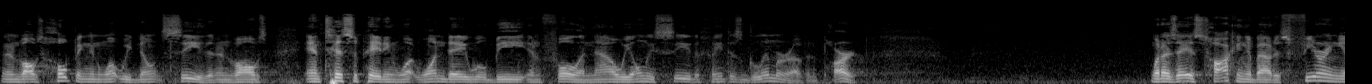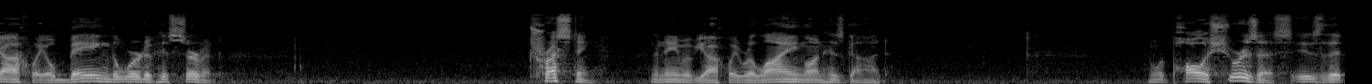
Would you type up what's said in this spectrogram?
It involves hoping in what we don't see, that involves anticipating what one day will be in full, and now we only see the faintest glimmer of in part. What Isaiah is talking about is fearing Yahweh, obeying the word of his servant, trusting the name of Yahweh, relying on his God. And what Paul assures us is that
